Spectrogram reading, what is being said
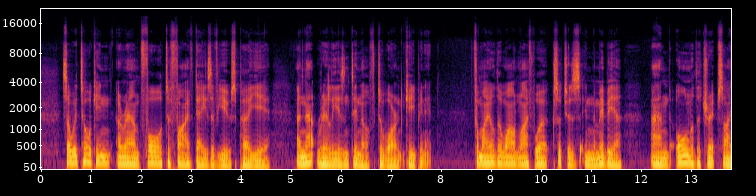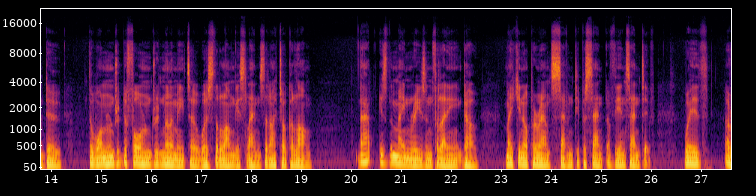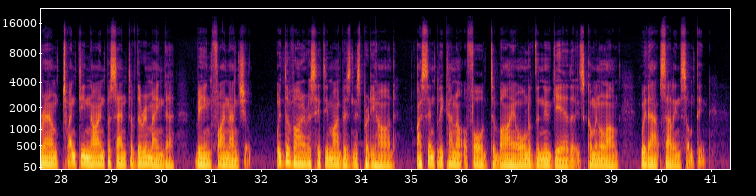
so we're talking around four to five days of use per year, and that really isn't enough to warrant keeping it. For my other wildlife work, such as in Namibia and all of the trips I do, the 100 to 400 millimeter was the longest lens that I took along. That is the main reason for letting it go, making up around 70% of the incentive, with around 29% of the remainder being financial. With the virus hitting my business pretty hard, I simply cannot afford to buy all of the new gear that is coming along without selling something.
